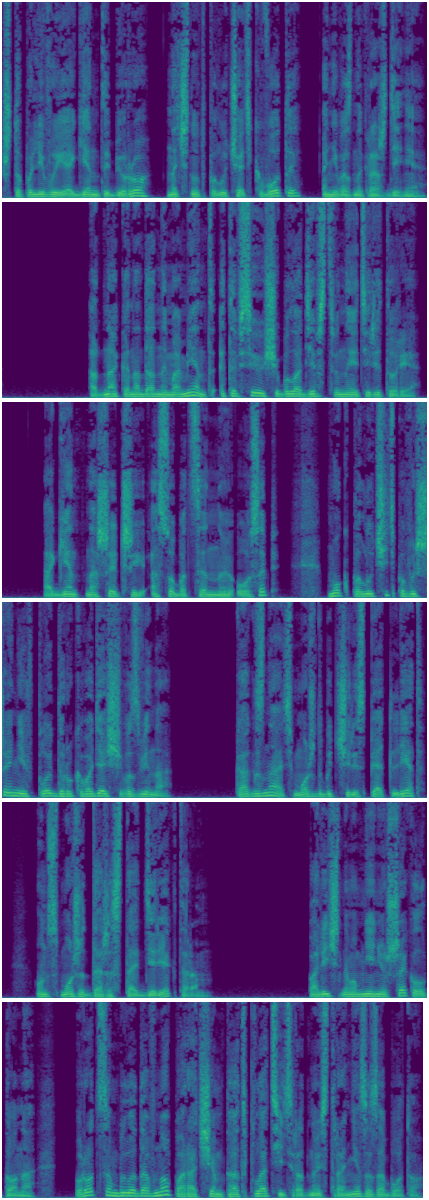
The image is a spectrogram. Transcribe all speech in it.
что полевые агенты бюро начнут получать квоты, а не вознаграждения. Однако на данный момент это все еще была девственная территория. Агент, нашедший особо ценную особь, мог получить повышение вплоть до руководящего звена. Как знать, может быть, через пять лет он сможет даже стать директором. По личному мнению Шеклтона, уродцам было давно пора чем-то отплатить родной стране за заботу.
